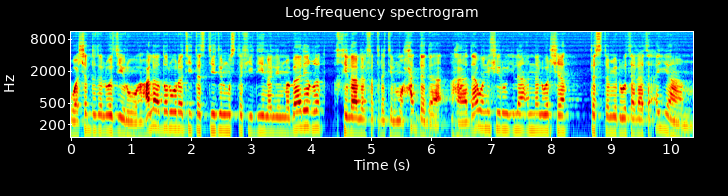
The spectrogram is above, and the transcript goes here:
وشدد الوزير على ضرورة تسديد المستفيدين للمبالغ خلال الفترة المحددة. هذا ونشير إلى أن الورشة تستمر ثلاث أيام.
